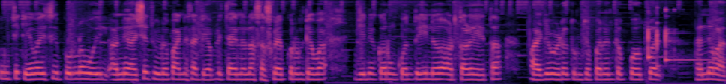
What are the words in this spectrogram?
तुमचे के वाय सी पूर्ण होईल आणि असेच व्हिडिओ पाहण्यासाठी आपल्या चॅनलला सबस्क्राईब करून ठेवा. जेणेकरून कोणतेही न अडथळे येता माझे व्हिडिओ तुमच्यापर्यंत पोहोचवाल. धन्यवाद.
